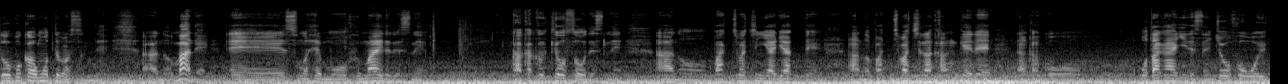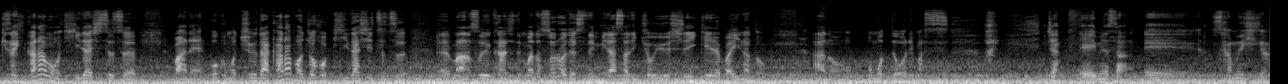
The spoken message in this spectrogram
と僕は思ってますんで、あの、まあね、えー、その辺も踏まえてですね、価格競争をですね、あの、バッチバチにやり合って、あの、バッチバチな関係で、なんかこう、お互いにですね、情報を行き先からも聞き出しつつ、まあね、僕も中ーからも情報を聞き出しつつ、えー、まあそういう感じで、またそれをですね、皆さんに共有していければいいなと、あの、思っております。はい。じゃあ、えー、皆さん、えー、寒い日が、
